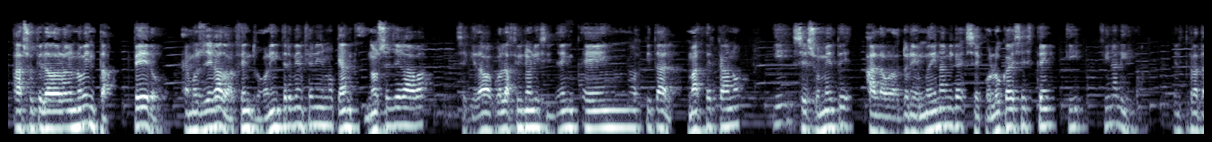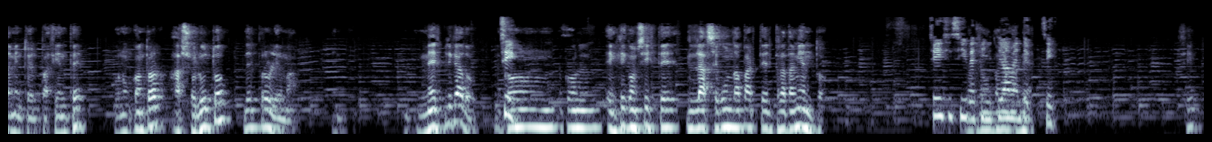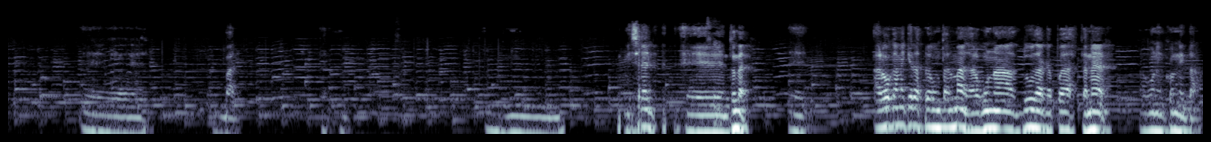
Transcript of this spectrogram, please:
ha superado los 90, pero hemos llegado al centro con intervencionismo que antes no se llegaba, se quedaba con la fibrinolisis en, en hospital más cercano y se somete al laboratorio de hemodinámica, se coloca ese stent y finaliza el tratamiento del paciente con un control absoluto del problema. ¿Me he explicado? En qué consiste la segunda parte del tratamiento. Sí, sí, sí, definitivamente, sí. Sí. Eh, vale. Mm, Michelle, eh, entonces, eh, ¿algo que me quieras preguntar más? ¿Alguna duda que puedas tener? ¿Alguna incógnita?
